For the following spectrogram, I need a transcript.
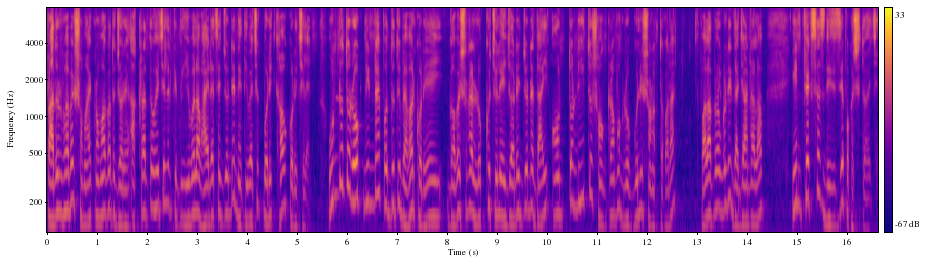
প্রাদুর্ভাবের সময় ক্রমাগত জ্বরে আক্রান্ত হয়েছিলেন কিন্তু ইবোলা ভাইরাসের জন্য নেতিবাচক পরীক্ষাও করেছিলেন। উন্নত রোগ নির্ণয় পদ্ধতি ব্যবহার করে এই গবেষণার লক্ষ্য ছিল এই জ্বরের জন্য দায়ী অন্তর্নিহিত সংক্রামক রোগগুলি শনাক্ত করা। ফলাফলগুলি দ্য জার্নাল অফ ইনফেকশাস ডিজিজে প্রকাশিত হয়েছে।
